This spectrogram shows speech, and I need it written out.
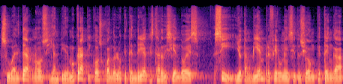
subalternos y antidemocráticos cuando lo que tendría que estar diciendo es Sí, yo también prefiero una institución que tenga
